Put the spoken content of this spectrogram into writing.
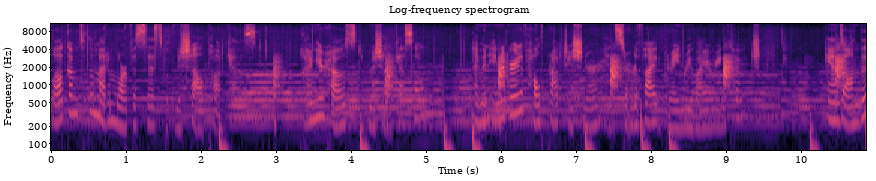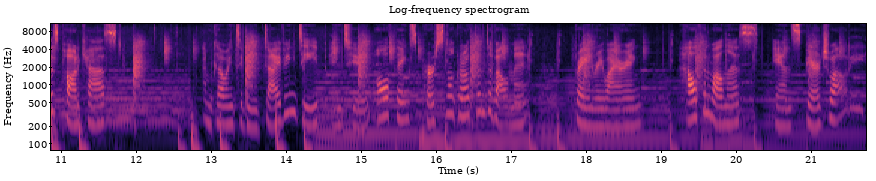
Welcome to the Metamorphosis with Michelle podcast. I'm your host, Michelle Kessel. I'm an integrative health practitioner and certified brain rewiring coach. And on this podcast, I'm going to be diving deep into all things personal growth and development, brain rewiring, health and wellness, and spirituality.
